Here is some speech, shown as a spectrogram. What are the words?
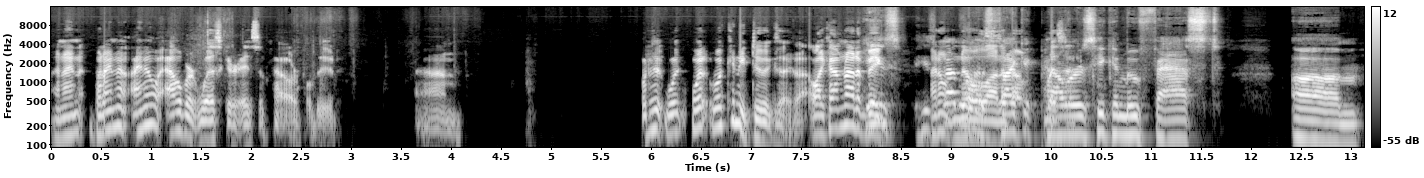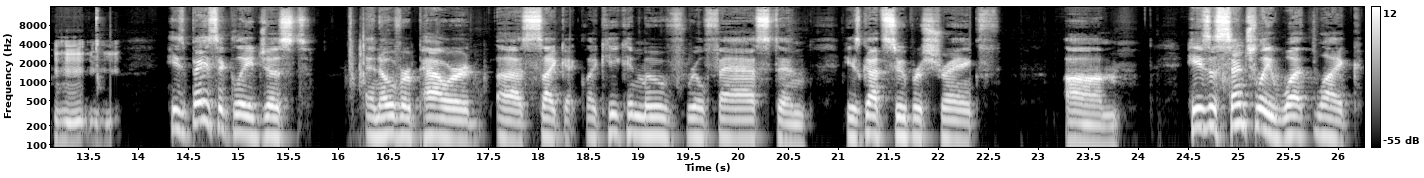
and I, but I know, I know Albert Wesker is a powerful dude. Um, what, what, what, what can he do exactly? Like, I'm not a big. he's he's I don't know a lot of psychic powers. He can move fast. Um, Mhm, mhm. he's basically just an overpowered uh, psychic. Like he can move real fast, and he's got super strength. Um, he's essentially what like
